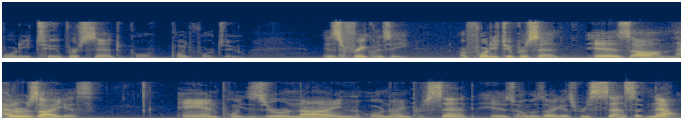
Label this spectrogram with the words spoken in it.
42%, or 0.42 is the frequency, or 42% is um, heterozygous, and 0.09 or 9% is homozygous recessive. Now,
